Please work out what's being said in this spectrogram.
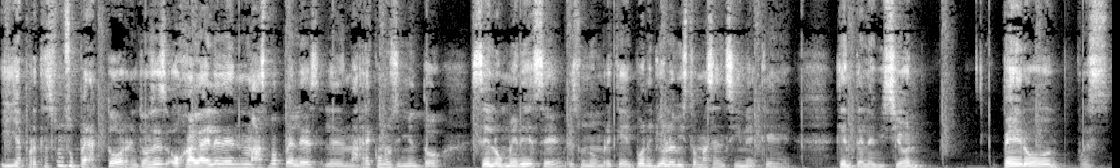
Y aparte es un super actor. Entonces, ojalá le den más papeles, le den más reconocimiento. Se lo merece. Es un hombre que, bueno, yo lo he visto más en cine que, en televisión. Pero, pues,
